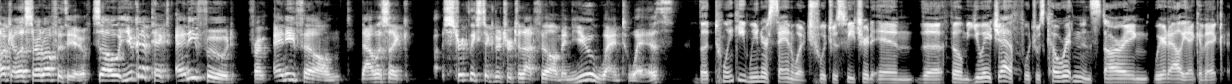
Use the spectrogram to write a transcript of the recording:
Okay, let's start off with you. So you could have picked any food from any film that was like strictly signature to that film, and you went with the Twinkie Wiener Sandwich, which was featured in the film UHF, which was co-written and starring Weird Al Yankovic.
